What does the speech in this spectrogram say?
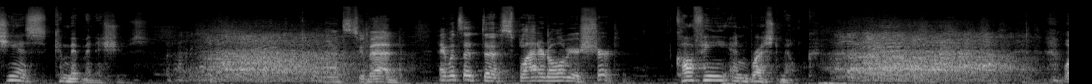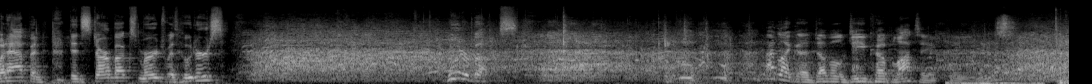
she has commitment issues. That's too bad. Hey, what's that uh, splattered all over your shirt? Coffee and breast milk. What happened? Did Starbucks merge with Hooters? Hooterbucks. I'd like a double D cup latte, please.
